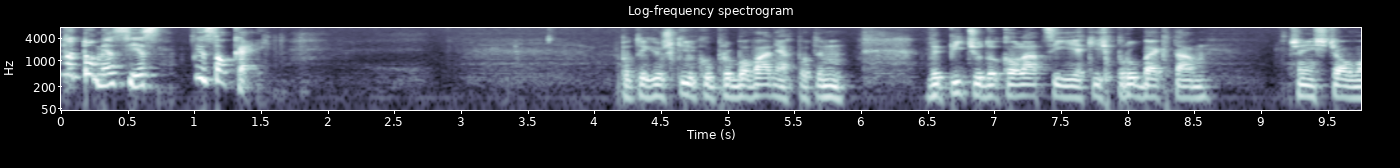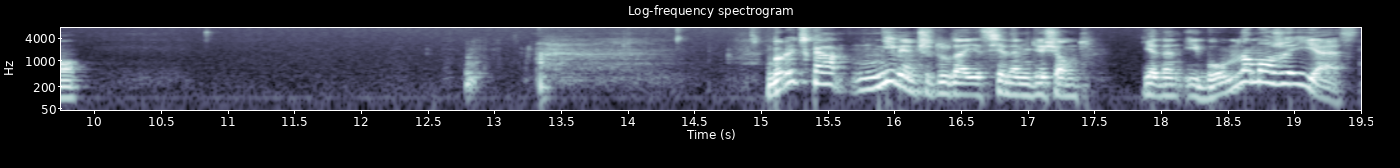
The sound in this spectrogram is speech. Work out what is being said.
Natomiast jest, jest ok. Po tych już kilku próbowaniach, po tym wypiciu do kolacji jakiś próbek tam częściowo. Goryczka, nie wiem czy tutaj jest 71 IBU, no może i jest.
